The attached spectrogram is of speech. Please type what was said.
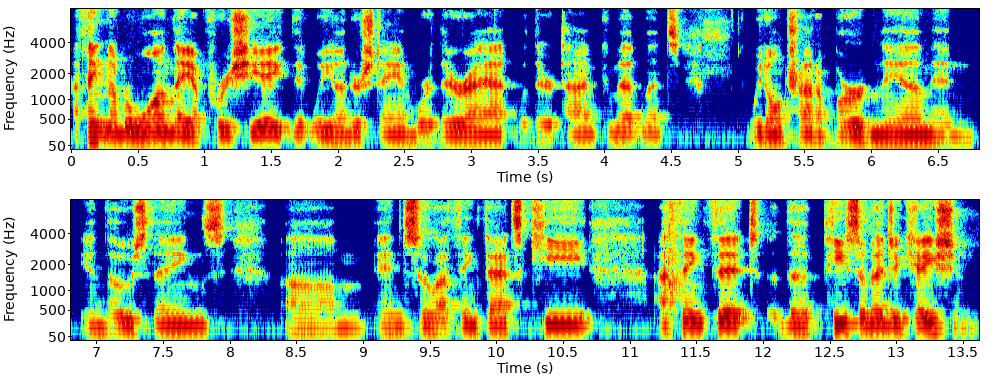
I think number one, they appreciate that we understand where they're at with their time commitments. We don't try to burden them in in those things. Um, and so I think that's key. I think that the piece of education,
